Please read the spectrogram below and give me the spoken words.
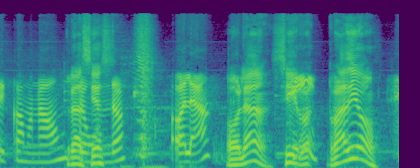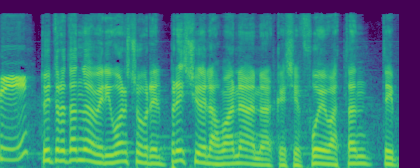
Sí, cómo no. Un Gracias. segundo. Hola. Hola, sí, Sí. ra- ¿radio? Sí. Estoy tratando de averiguar sobre el precio de las bananas, que se fue bastante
